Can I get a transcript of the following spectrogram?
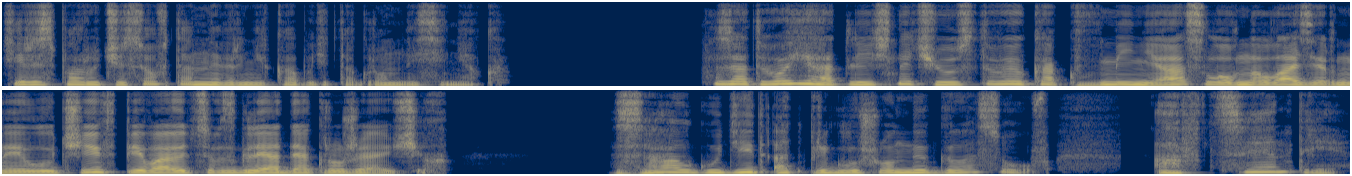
Через пару часов там наверняка будет огромный синяк. Зато я отлично чувствую, как в меня, словно лазерные лучи, впиваются взгляды окружающих. Зал гудит от приглушенных голосов, а в центре,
